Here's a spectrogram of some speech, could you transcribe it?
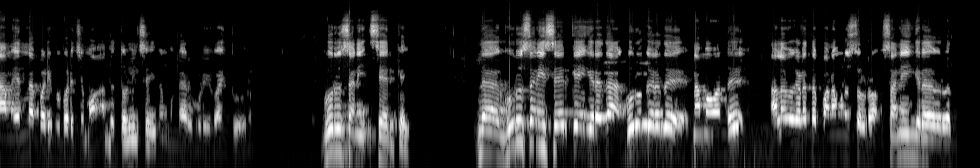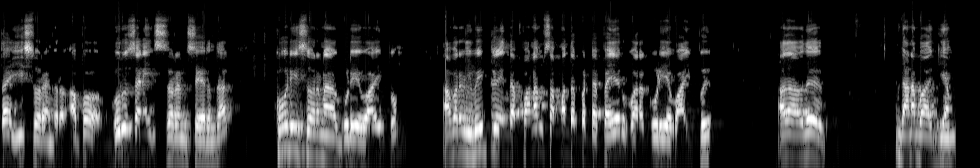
நாம் என்ன படிப்பு படித்தோமோ அந்த தொழில் செய்து முன்னேறக்கூடிய வாய்ப்பு வரும். குரு சனி சேர்க்கை. இந்த குரு சனி சேர்க்கைங்கிறத குருங்கிறது நம்ம வந்து அளவு கடந்த பணம்னு சொல்றோம். சனிங்கிறவர் தான் ஈஸ்வரங்கிறோம். அப்போ குரு சனீஸ்வரன் சேர்ந்தால் கோடீஸ்வரன் ஆகக்கூடிய வாய்ப்பும் அவர்கள் வீட்டில் இந்த பணம் சம்பந்தப்பட்ட பெயர் வரக்கூடிய வாய்ப்பு. அதாவது தனபாக்கியம்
